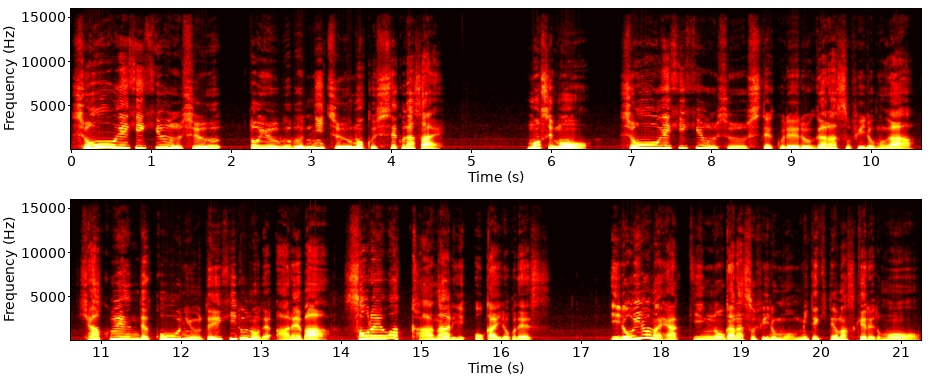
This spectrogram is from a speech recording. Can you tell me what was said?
衝撃吸収という部分に注目してください。もしも、衝撃吸収してくれるガラスフィルムが100円で購入できるのであれば、それはかなりお買い得です。いろいろな100均のガラスフィルムを見てきてますけれども、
